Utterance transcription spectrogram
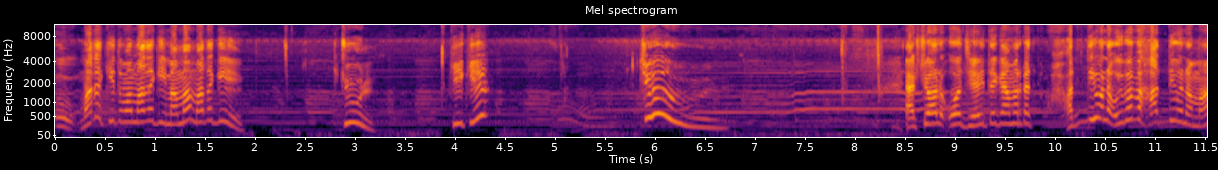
ও, মাথা কি তোমার? মাথা কি? মামা, মাথা কি? চুল। কি কি? চুল। অ্যাকচুয়াল ও যেই থেকে আমার কাছে হাত দিও না, ওইভাবে হাত দিও না, মা।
